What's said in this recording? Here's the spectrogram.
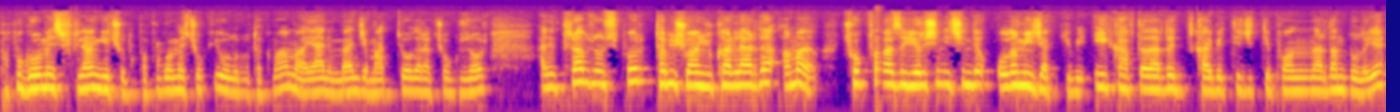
Papu Gomez falan geçiyordu. Papu Gomez çok iyi olur bu takıma ama yani bence maddi olarak çok zor. Hani Trabzonspor tabii şu an yukarılarda ama çok fazla yarışın içinde olamayacak gibi ilk haftalarda kaybettiği ciddi puanlardan dolayı.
